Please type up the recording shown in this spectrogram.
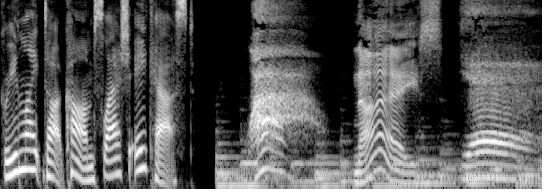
greenlight.com slash ACAST. Wow. Nice. Yeah.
